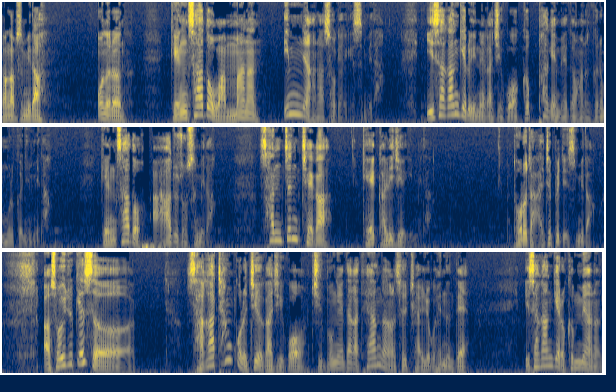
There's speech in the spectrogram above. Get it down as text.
반갑습니다. 오늘은 갱사도 완만한 임야 하나 소개하겠습니다. 이사 관계로 인해 가지고 급하게 매도하는 그런 물건입니다. 갱사도 아주 좋습니다. 산 전체가 계획 관리 지역입니다. 도로 잘 접혀져 있습니다. 아, 소유주께서 사과 창고를 지어 가지고 지붕에다가 태양광을 설치하려고 했는데 이사 관계로 급매하는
